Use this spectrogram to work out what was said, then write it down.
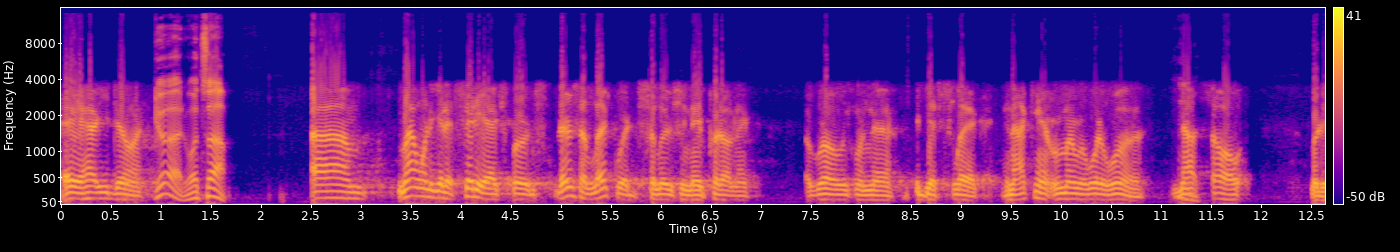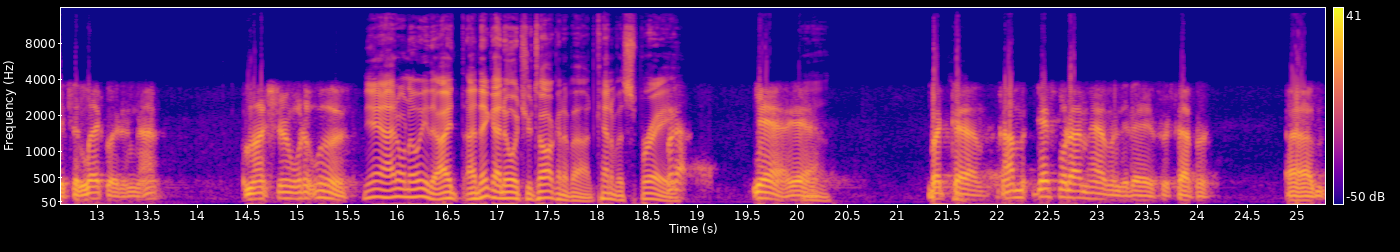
Hey, how you doing? Good. What's up? Um, might want to get a city expert. There's a liquid solution they put on the a roads when the, it gets slick, and I can't remember what it was. Not salt, but it's a liquid, and I, I'm not sure what it was. Yeah, I don't know either. I I think I know what you're talking about. Kind of a spray. But I, yeah, yeah. But uh, I'm, guess what I'm having today for supper? Um,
